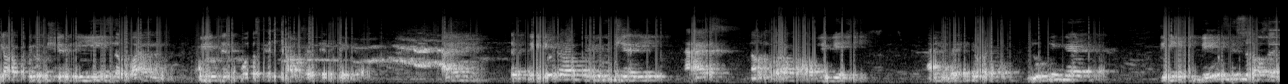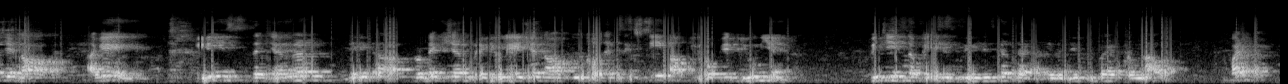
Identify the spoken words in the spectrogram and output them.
And data fiduciary is the one who is in possession of certain data. And the data of fiduciary has number of obligations. And when you are looking at the basis of such a law, again, it is the General Data Protection Regulation of 2016 of the European Union, which is the basis. We discussed that in a little from now. But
